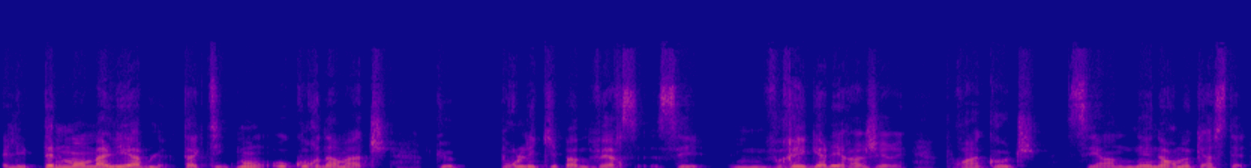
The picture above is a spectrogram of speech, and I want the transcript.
elle est tellement malléable tactiquement au cours d'un match que pour l'équipe adverse, c'est une vraie galère à gérer. Pour un coach, c'est un énorme casse-tête.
